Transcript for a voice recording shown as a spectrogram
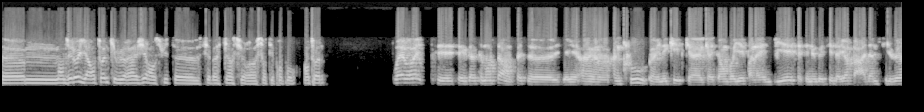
Angelo, il y a Antoine qui veut réagir ensuite, Sébastien sur sur tes propos. Antoine. Ouais, ouais, ouais c'est exactement ça. En fait, euh, il y a un, un crew, une équipe qui a, qui a, été envoyée par la NBA. Ça a été négocié d'ailleurs par Adam Silver,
